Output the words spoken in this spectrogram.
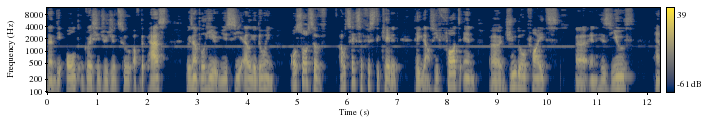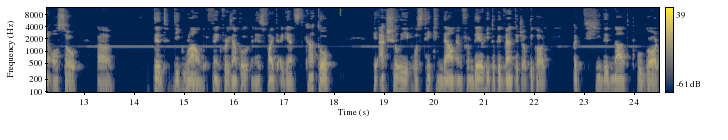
than the old Gracie Jiu-Jitsu of the past. For example, here you see Helio doing all sorts of, I would say, sophisticated takedowns. He fought in uh, judo fights uh, in his youth and also uh, did the ground thing. For example, in his fight against Kato, he actually was taken down and from there he took advantage of the guard. But he did not pull guard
